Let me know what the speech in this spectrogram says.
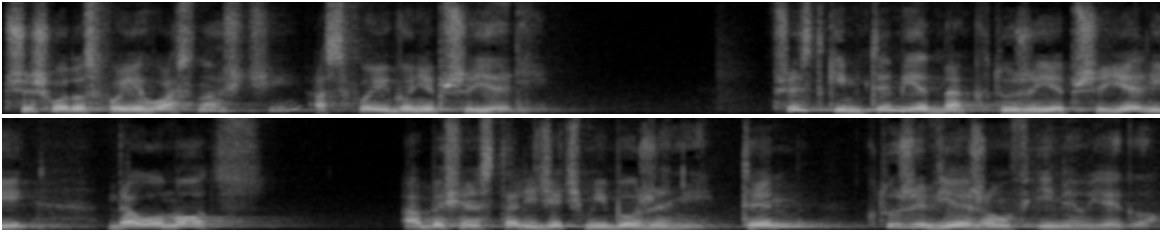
przyszło do swojej własności, a swojego nie przyjęli. Wszystkim tym jednak, którzy je przyjęli, dało moc, aby się stali dziećmi Bożymi, tym, którzy wierzą w imię Jego.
